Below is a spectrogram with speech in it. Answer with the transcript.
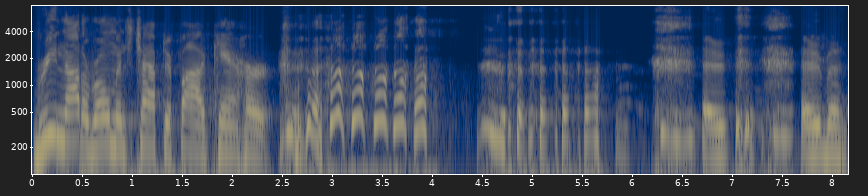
reading out of Romans chapter five can't hurt. Amen.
